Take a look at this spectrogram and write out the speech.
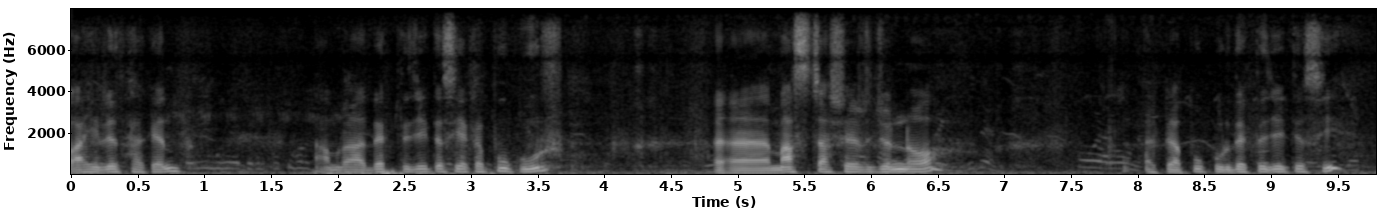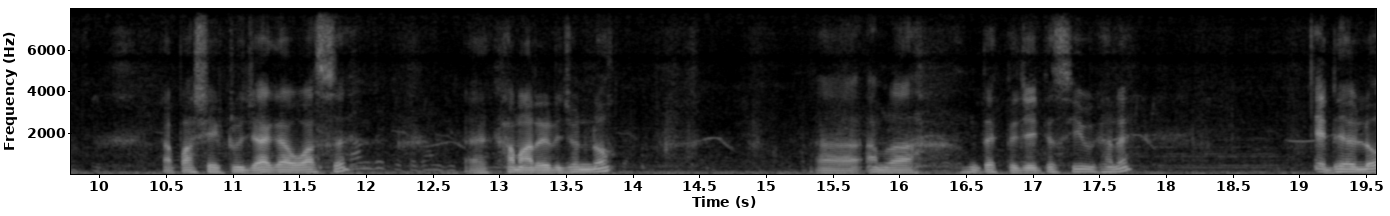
বাহিরে থাকেন, আমরা দেখতে যাইতেছি একটা পুকুর মাছ চাষের জন্য একটা পুকুর দেখতে যাইতেছি। আর পাশে একটু জায়গাও আছে খামারের জন্য। আমরা দেখতে যাইতেছি ওইখানে এটা হলো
